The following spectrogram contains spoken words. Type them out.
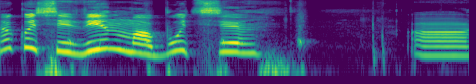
Якось він, мабуть. е, А...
